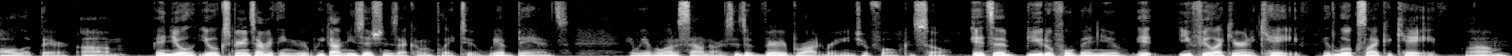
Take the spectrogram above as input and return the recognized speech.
all up there. Um, and you'll you'll experience everything. We got musicians that come and play too. We have bands, and we have a lot of sound artists. It's a very broad range of folk. So it's a beautiful venue. It you feel like you're in a cave. It looks like a cave. Um,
